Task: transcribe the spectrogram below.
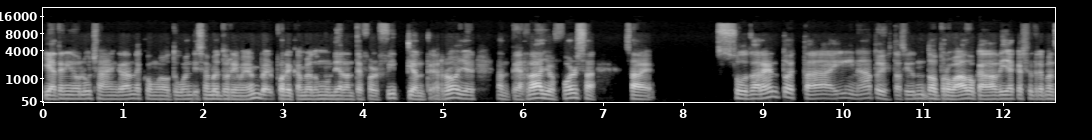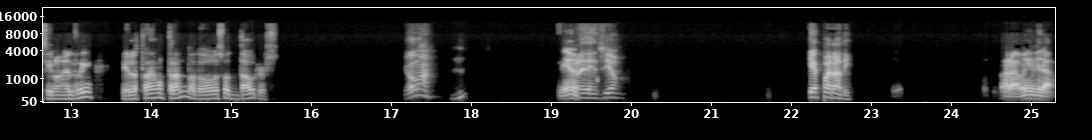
y ha tenido luchas en grandes como lo tuvo en December to Remember por el campeonato mundial ante 450, ante Roger, ante Rayo, Forza, ¿sabes? Su talento está ahí innato y está siendo probado cada día que se trepa encima del ring y él lo está demostrando a todos esos doubters. Yoma, Dime, redención. ¿Qué es para ti? para mí, mira,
